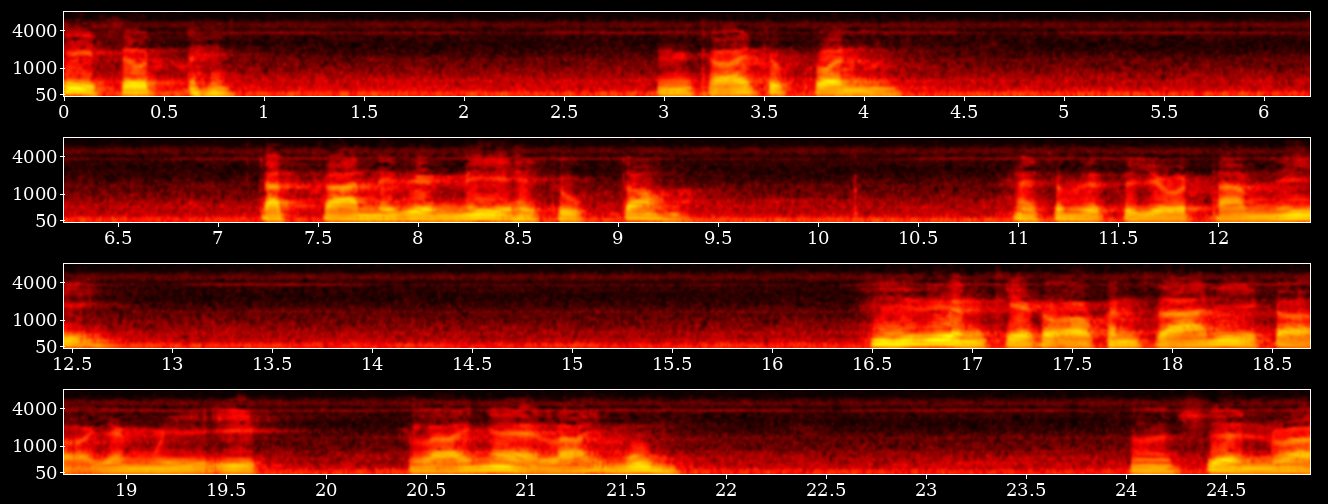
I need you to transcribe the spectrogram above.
ที่สุดขอให้ทุกคน จัดการในเรื่องนี้ให้ถูกต้อง ให้สำเร็จประโยชน์ตามนี้ เรื่องเกี่ยวกับออกพรรษานี่ก็ยังมีอีกหลายแง่หลายมุม เช่นว่า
